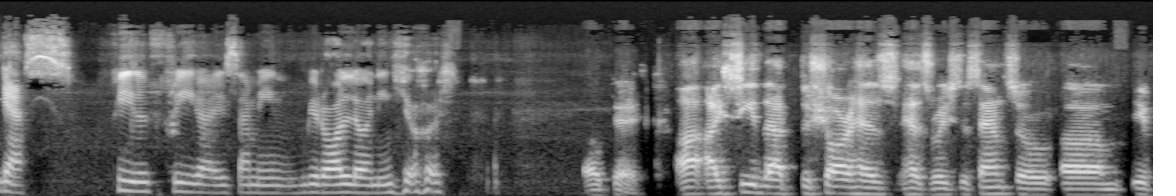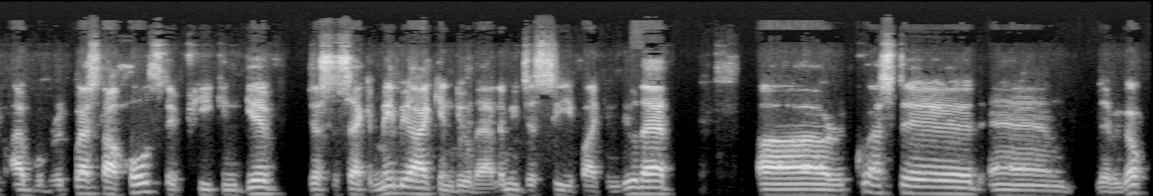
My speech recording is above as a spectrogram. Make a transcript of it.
Yes feel free, guys. I mean, we're all learning here. okay, uh, I see that Tushar has has raised his hand. So, um, if I would request our host if he can give just a second, maybe I can do that. Let me just see if I can do that. Uh, requested, and there we go.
